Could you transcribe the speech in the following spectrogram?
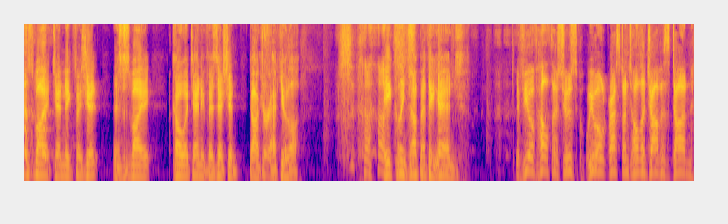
This is my attending physician. This is my co-attending physician, Doctor Acula. He cleans up at the end. If you have health issues, we won't rest until the job is done.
